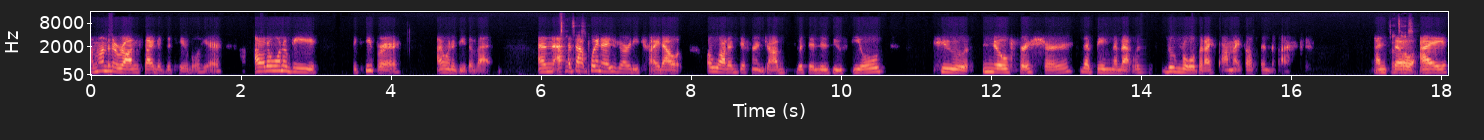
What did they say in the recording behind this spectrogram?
I'm on the wrong side of the table here. I don't want to be the keeper. I want to be the vet. And at that point, I had already tried out a lot of different jobs within the zoo field to know for sure that being the vet was the role that I saw myself in the best. And so awesome. I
